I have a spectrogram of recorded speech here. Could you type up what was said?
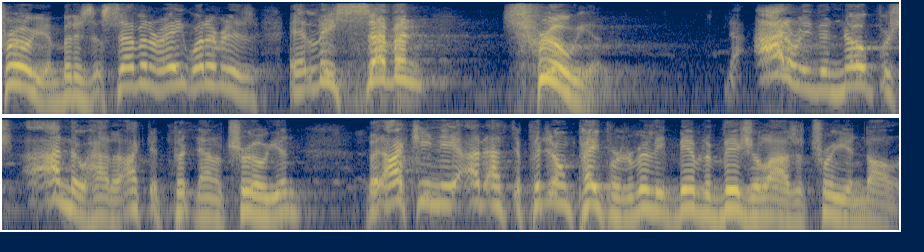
trillion, but is it seven or eight? Whatever it is, at least seven trillion. Now, I don't even know for sure. I know how to, I could put down a trillion, but I can't, I'd have to put it on paper to really be able to visualize a trillion dollars.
